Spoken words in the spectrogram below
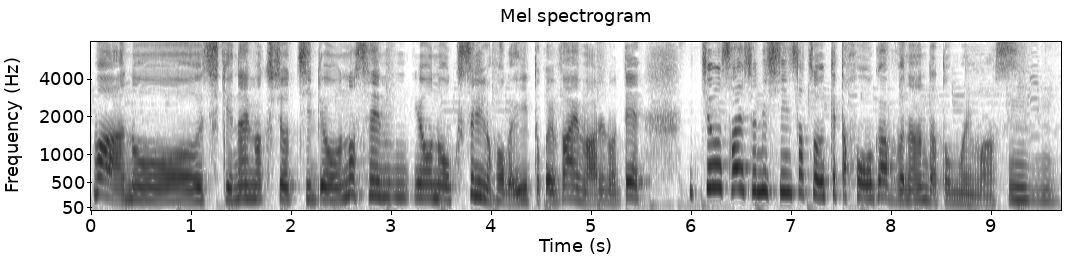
まあ、あの子宮内膜症治療の専用のお薬の方がいいとかいう場合もあるので一応最初に診察を受けた方が無難だと思います。うんうん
